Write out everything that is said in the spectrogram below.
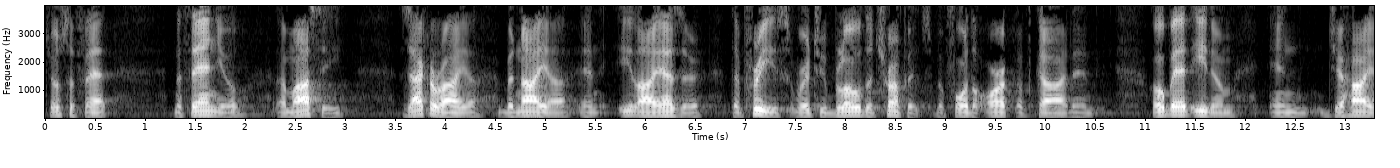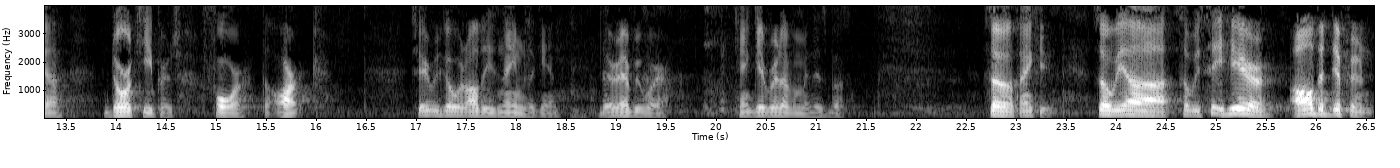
Josaphat, Nathaniel, Amasi, Zechariah, Benaiah, and Eliezer, the priests, were to blow the trumpets before the ark of God, and Obed Edom and Jehiah, doorkeepers for the ark. So here we go with all these names again. They're everywhere. Can't get rid of them in this book. So thank you. So we uh, so we see here all the different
